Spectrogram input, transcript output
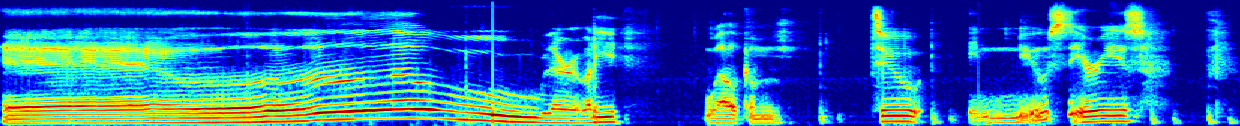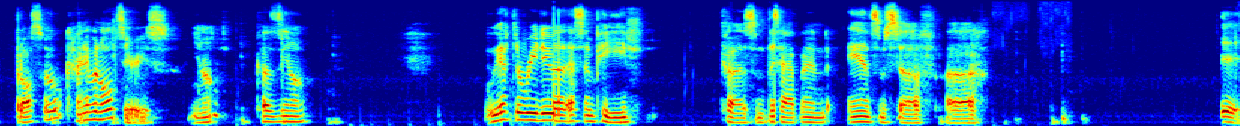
Hello there, everybody. Welcome to a new series, but also kind of an old series, you know? Because, you know, we have to redo the SMP because some things happened and some stuff. Uh, eh.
